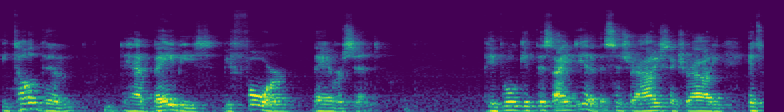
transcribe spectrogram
He told them to have babies before they ever sinned. People get this idea that sensuality, sexuality, it's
